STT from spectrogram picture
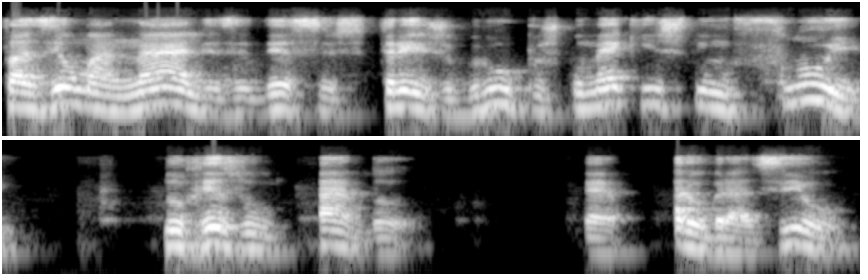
fazer uma análise desses três grupos, como é que isso influi no resultado é, para o Brasil,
